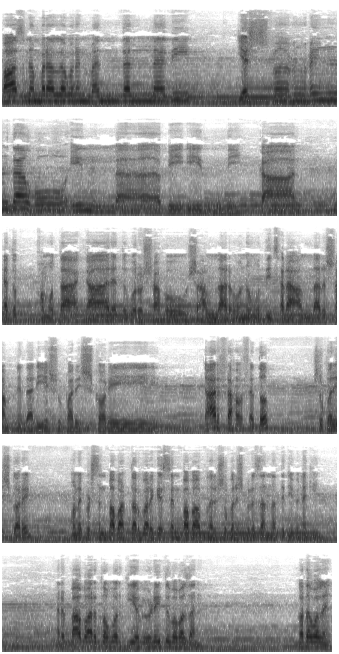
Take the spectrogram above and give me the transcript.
পাঁচ নম্বর আল্লাহ বলেন মন্দাল্লাযী ইয়াশফাউ ইনদাহু ইল্লা বিইذনি কার এত ক্ষমতা কার এত বড় সাহস, আল্লাহর অনুমতি ছাড়া আল্লাহর সামনে দাঁড়িয়ে সুপারিশ করে। কার সাহস এত? সুপারিশ করে? মনে করছেন বাবার দরবারে গেছেন, বাবা আপনার সুপারিশ করে জান্নাতে দিবে নাকি? আরে বাবার খবর কি হবে ওটাই তো বাবা জান। কথা বলেন,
